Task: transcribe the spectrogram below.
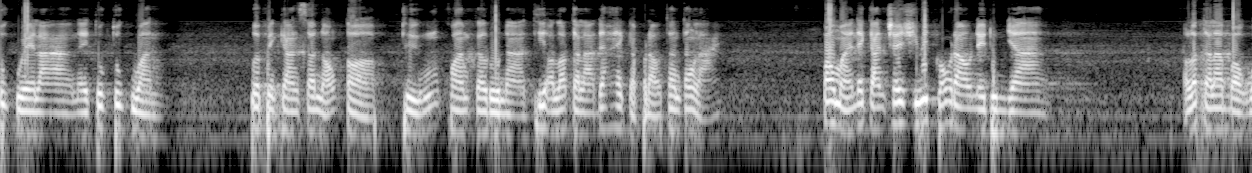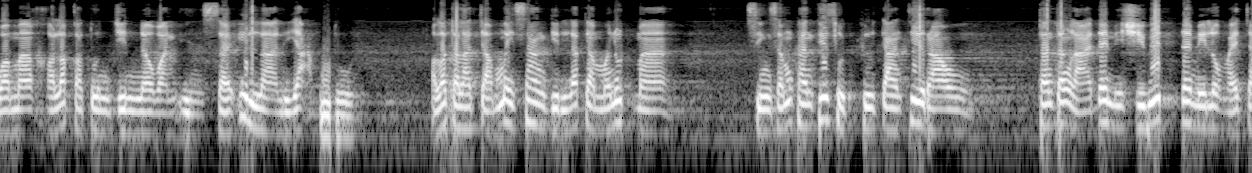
ทุกๆเวลาในทุกๆวัน เพื่อเป็นการสนองตอบถึงความกรุณาที่อัลลอฮ์ตาลาได้ให้กับเราท่านทั้งหลาย เป้าหมายในการใช้ชีวิตของเราในดุนยาอัลลอฮฺตาลาบอกว่ามาขอลักตุนจินนวันอินซาอิลลาลิยะบูดูนอัลลอฮฺตาลาจะไม่สร้างยินและกับมนุษย์มา สิ่งสำคัญที่สุดคือการที่เราท่านทั้งหลายได้มีชีวิตได้มีลมหายใจ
